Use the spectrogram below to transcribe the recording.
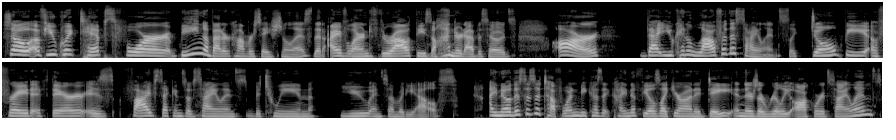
So, a few quick tips for being a better conversationalist that I've learned throughout these 100 episodes are that you can allow for the silence. Like, don't be afraid if there is five seconds of silence between you and somebody else. I know this is a tough one because it kind of feels like you're on a date and there's a really awkward silence,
